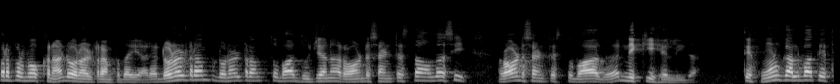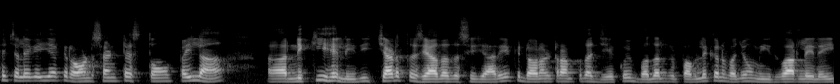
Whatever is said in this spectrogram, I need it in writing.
ਪਰ ਪ੍ਰਮੁੱਖ ਨਾ ਡੋਨਲਡ ਟਰੰਪ ਦਾ ਯਾਰ ਆ ਰਿਹਾ। ਟਰੰਪ ਡੋਨਲਡ ਟਰੰਪ ਤੋਂ ਬਾਅਦ ਦੂਜਾ ਨਾਂ ਰੌਨ ਡੈਸੈਂਟਿਸ ਦਾ ਆਉਂਦਾ ਸੀ ਰੌਨ ਡੈਸੈਂਟਿਸ ਤੋਂ ਬਾਅਦ ਨਿੱਕੀ ਹੇਲੀ ਦਾ। ਤੇ ਹੁਣ ਗੱਲਬਾਤ ਇੱਥੇ ਚਲੇ ਗਈ ਆ ਕਿ ਰੌਨ ਡੈਸੈਂਟਿਸ ਤੋਂ ਪਹਿਲਾਂ ਨਿੱਕੀ ਹੇਲੀ ਦੀ ਚੜ੍ਹਤ ਜ਼ਿਆਦਾ ਦੱਸੀ ਜਾ ਰਹੀ ਹੈ ਕਿ ਡੋਨਲਡ ਟਰੰਪ ਦਾ ਜੇ ਕੋਈ ਬਦਲ ਰਿਪਬਲਿਕਨ ਵਜੋਂ ਉਮੀਦਵਾਰ ਲਈ ਲਈ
